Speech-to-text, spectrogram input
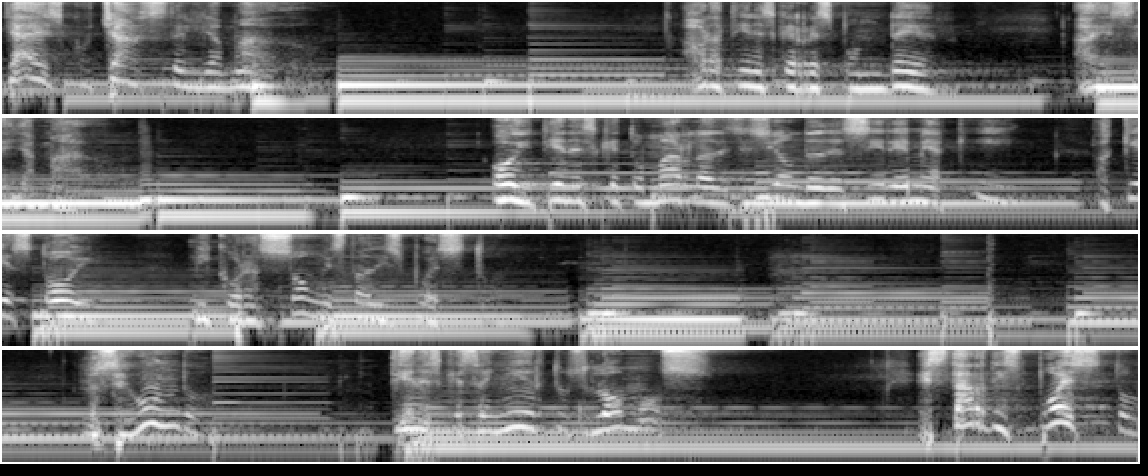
ya escuchaste el llamado. Ahora tienes que responder a ese llamado. Hoy tienes que tomar la decisión de decir, aquí, aquí estoy, mi corazón está dispuesto. Segundo, tienes que ceñir tus lomos, estar dispuesto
